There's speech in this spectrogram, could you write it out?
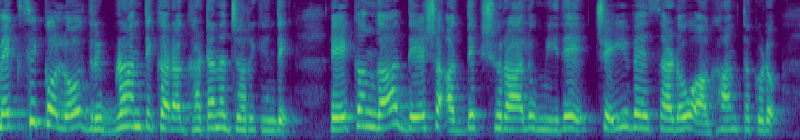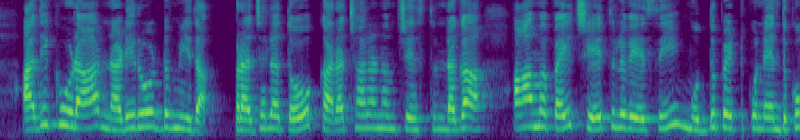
మెక్సికోలో దిగ్భ్రాంతికర ఘటన జరిగింది. ఏకంగా దేశ అధ్యక్షురాలు మీదే చెయ్యి వేశాడో అఘాంతకుడు. అది కూడా నడి రోడ్డు మీద. ప్రజలతో కరచాలనం చేస్తుండగా ఆమెపై చేతులు వేసి ముద్దు పెట్టుకునేందుకు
